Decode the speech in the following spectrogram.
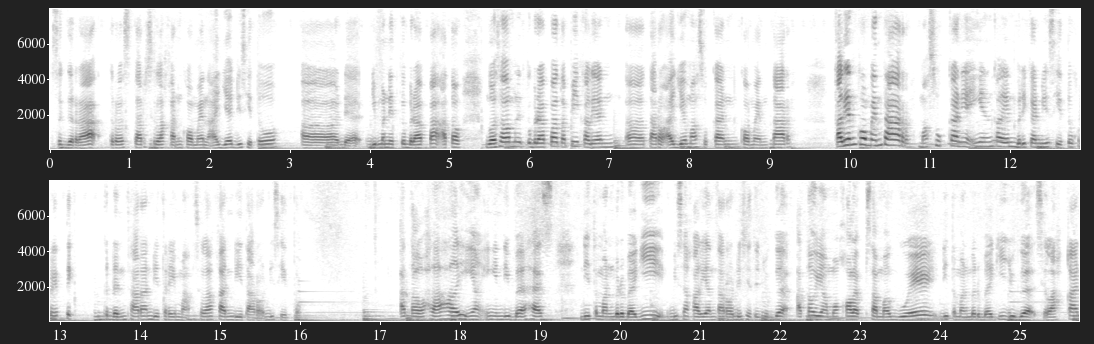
segera terus ntar silahkan komen aja di situ uh, di menit keberapa atau gak usah menit keberapa tapi kalian uh, taruh aja masukan komentar. Kalian komentar masukan yang ingin kalian berikan di situ kritik dan saran diterima silahkan ditaruh di situ atau hal-hal yang ingin dibahas di teman berbagi bisa kalian taruh di situ juga. Atau yang mau collab sama gue di teman berbagi juga silahkan.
